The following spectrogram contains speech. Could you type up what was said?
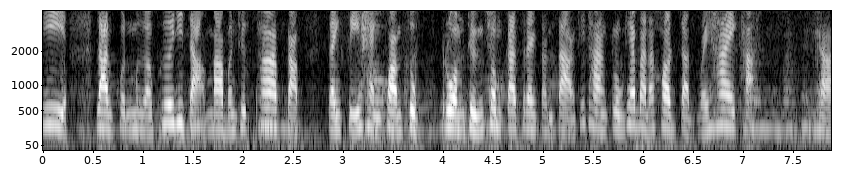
ที่ลานคนเมืองเพื่อที่จะมาบันทึกภาพกับแสงสีแห่งความสุข รวมถึงชมการแสดงต่าง ๆ ที่ทางกรุงเทพมหานครจัดไว้ให้ค่ะค่ะ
